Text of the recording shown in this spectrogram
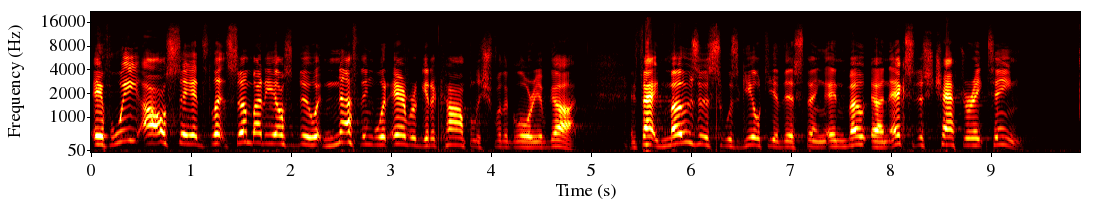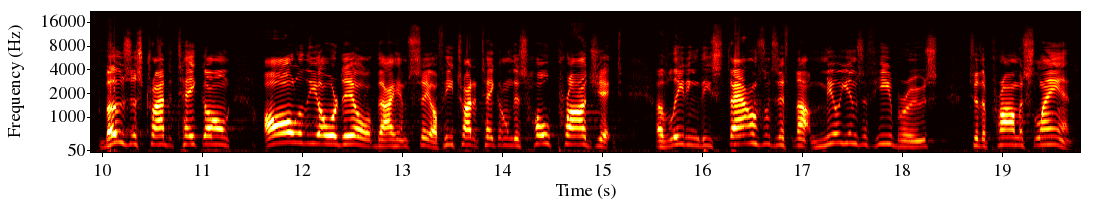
If we all said, let somebody else do it, nothing would ever get accomplished for the glory of God. In fact, Moses was guilty of this thing. In, Mo- uh, in Exodus chapter 18, Moses tried to take on all of the ordeal by himself. He tried to take on this whole project of leading these thousands, if not millions, of Hebrews to the promised land.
